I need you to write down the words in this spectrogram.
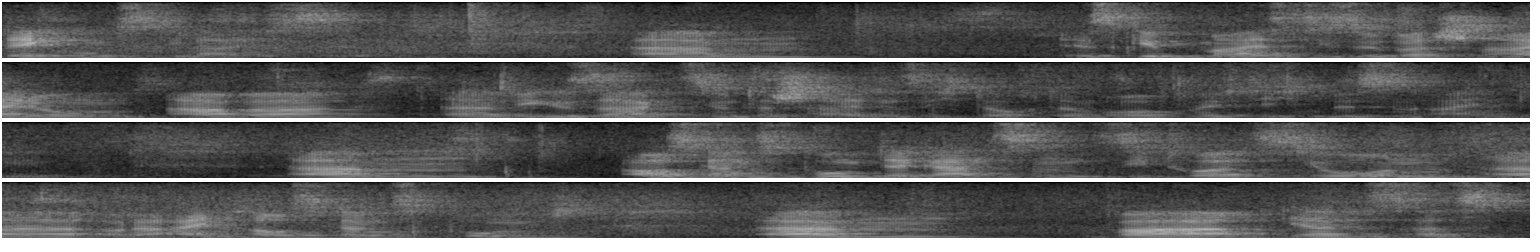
deckungsgleich sind. Ähm, es gibt meist diese Überschneidungen, aber äh, wie gesagt, sie unterscheiden sich doch, darauf möchte ich ein bisschen eingehen. Ähm, Ausgangspunkt der ganzen Situation äh, oder ein Ausgangspunkt ähm, war ja das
